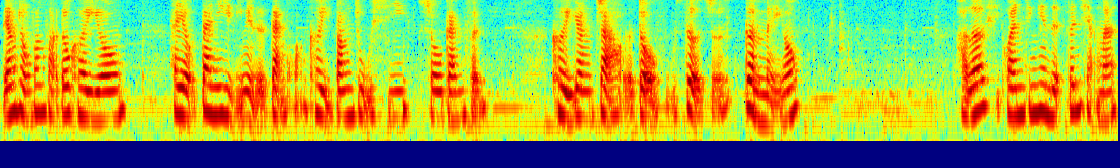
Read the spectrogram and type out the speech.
两种方法都可以哦。还有蛋液里面的蛋黄可以帮助吸收干粉，可以让炸好的豆腐色泽更美哦。好了，喜欢今天的分享吗？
